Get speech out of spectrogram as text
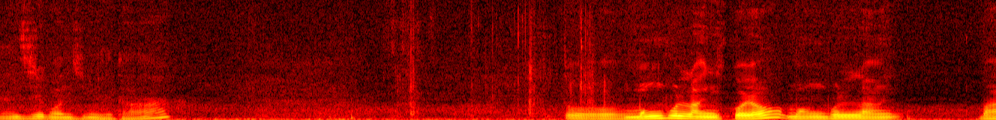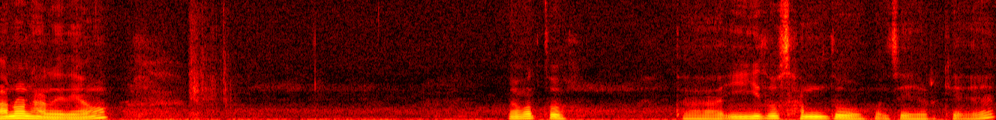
자, 연지곤지입니다. 또 몽블랑 있고요. 몽블랑 만원 하네요. 이것도 다 2도, 3도 이제 이렇게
